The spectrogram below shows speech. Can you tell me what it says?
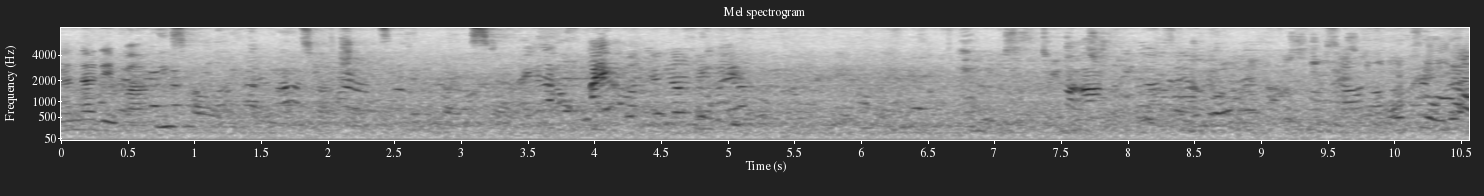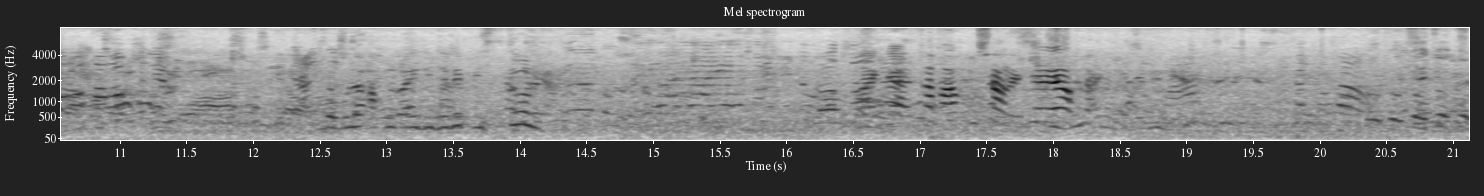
Ganda, di ba? Udah aku ID jadi pistol. Oh sama aku salah. Ya, ya. Tuh, tuh, tuh, tuh, tuh.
